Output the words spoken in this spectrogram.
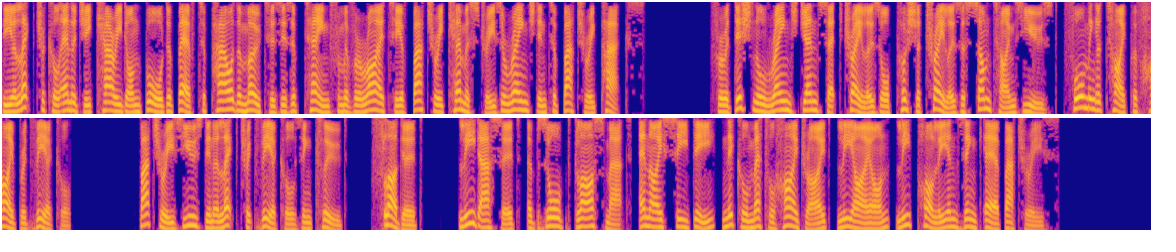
The electrical energy carried on board a BEV to power the motors is obtained from a variety of battery chemistries arranged into battery packs. For additional range genset trailers or pusher trailers are sometimes used, forming a type of hybrid vehicle. Batteries used in electric vehicles include flooded lead acid, absorbed glass mat, NICD, nickel metal hydride, Li-ion, Li-poly and zinc-air batteries.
